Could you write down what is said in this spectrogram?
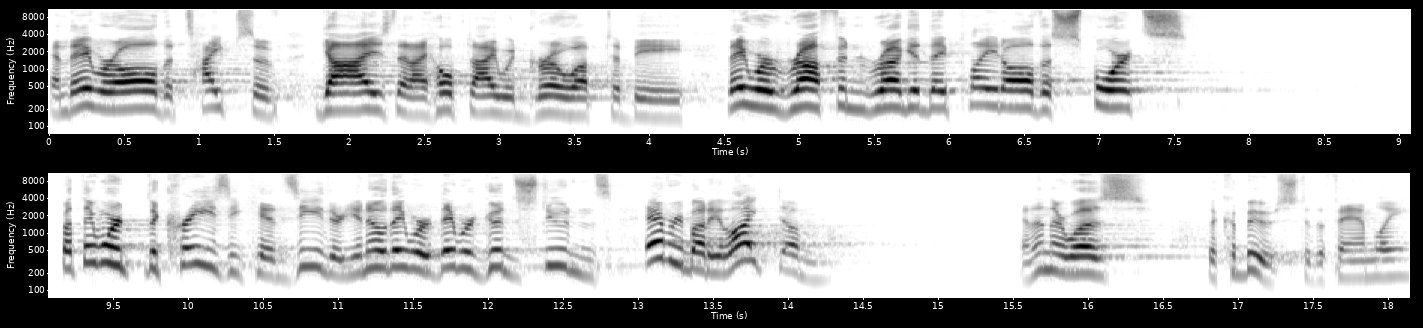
and they were all the types of guys that I hoped I would grow up to be. They were rough and rugged, they played all the sports. But they weren't the crazy kids either. You know, they were, they were good students. Everybody liked them. And then there was the caboose to the family,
